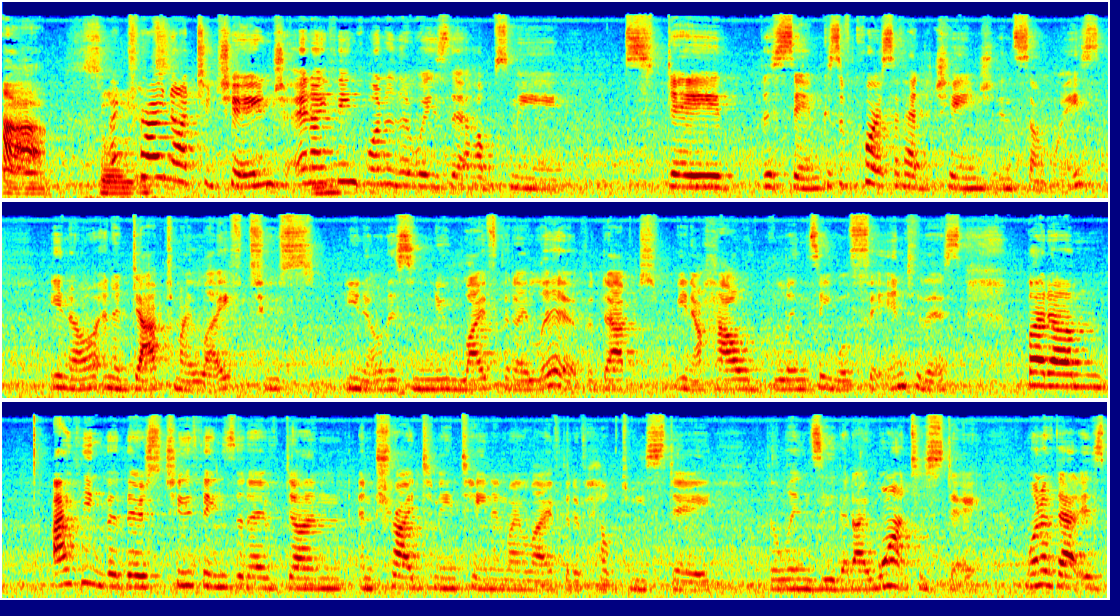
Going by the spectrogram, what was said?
Uh, so I try not to change, and I mm-hmm. think one of the ways that helps me stay the same, because of course I've had to change in some ways, you know, and adapt my life to, you know, this new life that I live, adapt, you know, how Lindsey will fit into this. But um, I think that there's two things that I've done and tried to maintain in my life that have helped me stay the Lindsey that I want to stay. One of that is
